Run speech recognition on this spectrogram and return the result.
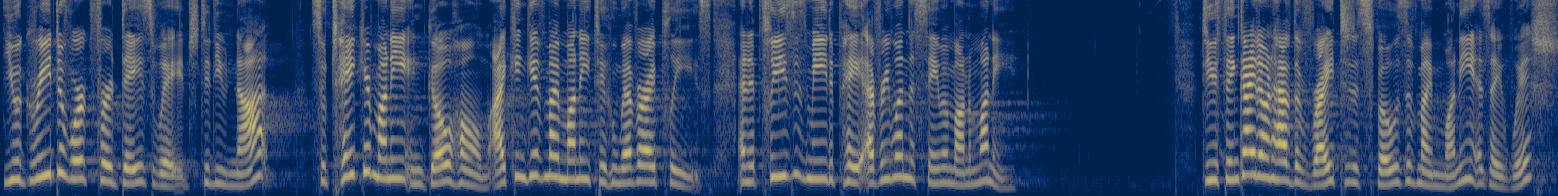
You agreed to work for a day's wage, did you not? So take your money and go home. I can give my money to whomever I please, and it pleases me to pay everyone the same amount of money. Do you think I don't have the right to dispose of my money as I wish?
